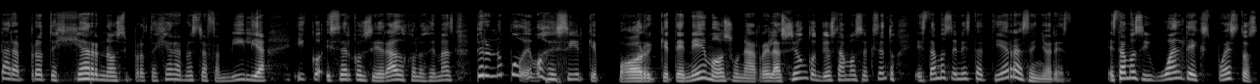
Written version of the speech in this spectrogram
para protegernos y proteger a nuestra familia y, ser considerados con los demás. Pero no podemos decir que porque tenemos una relación con Dios estamos exentos. Estamos en esta tierra, señores. Estamos igual de expuestos.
